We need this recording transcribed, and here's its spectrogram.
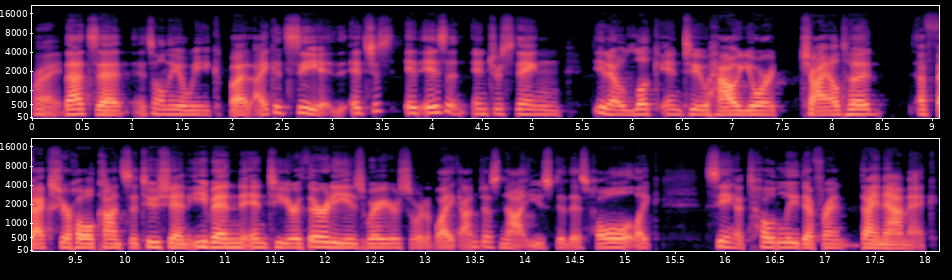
Right. That's it. It's only a week, but I could see it. It's just, it is an interesting, you know, look into how your childhood affects your whole constitution, even into your 30s, where you're sort of like, I'm just not used to this whole, like, seeing a totally different dynamic.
